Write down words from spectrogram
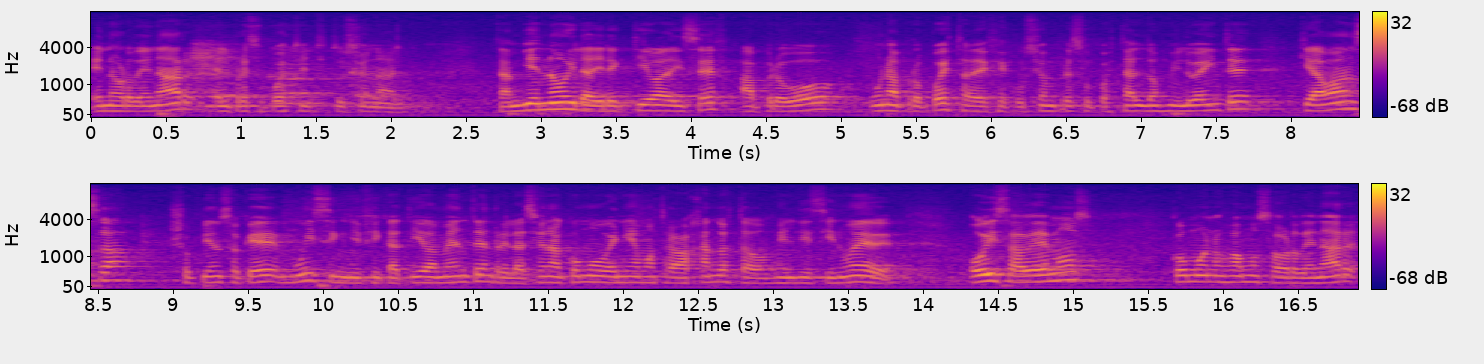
en ordenar el presupuesto institucional. También hoy la directiva de ISEF aprobó una propuesta de ejecución presupuestal 2020 que avanza, yo pienso que muy significativamente en relación a cómo veníamos trabajando hasta 2019. Hoy sabemos cómo nos vamos a ordenar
